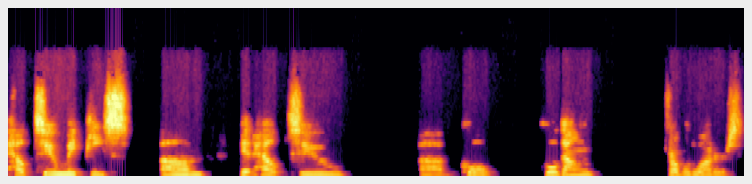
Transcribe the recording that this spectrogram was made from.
helped to make peace. Um, it helped to uh, cool cool down troubled waters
